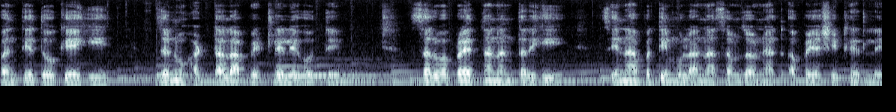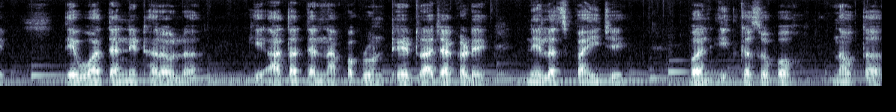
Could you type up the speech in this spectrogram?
पण ते दोघेही जणू हट्टाला पेटलेले होते. सर्व प्रयत्नानंतरही सेनापती मुलांना समजवण्यात अपयशी ठरले. तेव्हा त्यांनी ठरवलं की आता त्यांना पकडून थेट राजाकडे नेलंच पाहिजे. पण इतकं सोपं नव्हतं.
